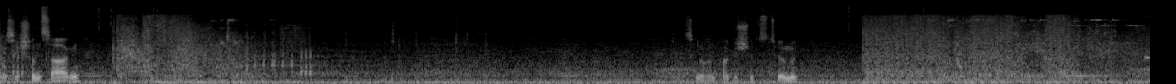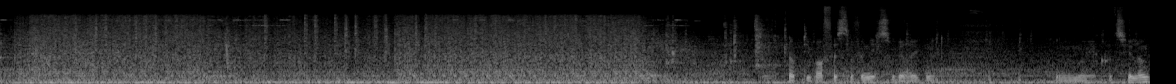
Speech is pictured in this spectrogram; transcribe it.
Muss ich schon sagen. Jetzt sind noch ein paar Geschütztürme. Glaube, die Waffe ist dafür nicht so geeignet. Gehen wir mal hier kurz hier lang.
